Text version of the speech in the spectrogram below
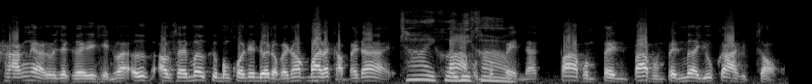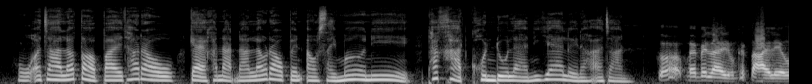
ครั้งเนี่ยเราจะเคยเห็นว่าเอออัลไซเมอร์คือบางคนเนี่ยเดินออกไปนอกบ้านแล้วกลับไม่ได้ ใช่เคยป้ามีผมข่าก็วเป็นนะป้าผมเป็น ป้าผมเป็นเมื่ออายุ92โหอาจารย์แล้วต่อไปถ้าเราแก่ขนาดนั้นแล้วเราเป็นอัลไซเมอร์นี่ ถ้าขาดคนดูแลนี่แย่เลยนะคะอาจารย์ ก็ไม่เป็นไรมันก็ตายเร็ว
